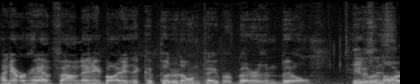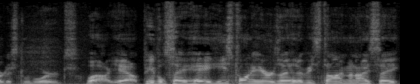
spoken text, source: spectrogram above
I never have found anybody that could put it on paper better than Bill. He, was, an artist with words. Well, yeah. People say, hey, he's 20 years ahead of his time. And I say,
